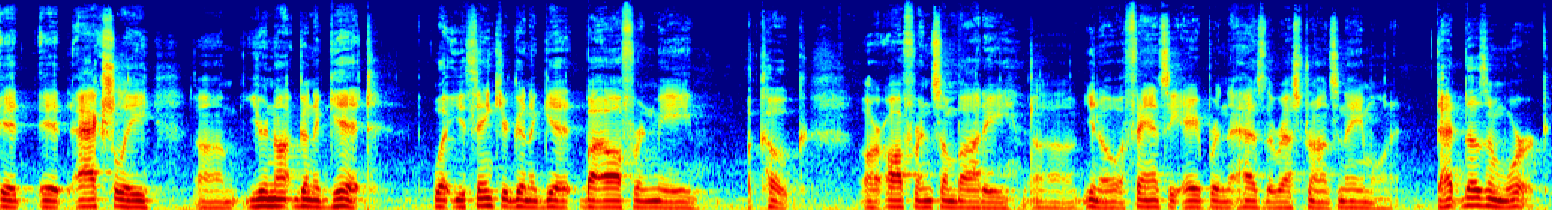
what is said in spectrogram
it, it actually um, you're not going to get what you think you're going to get by offering me a Coke or offering somebody, uh, you know, a fancy apron that has the restaurant's name on it. That doesn't work.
